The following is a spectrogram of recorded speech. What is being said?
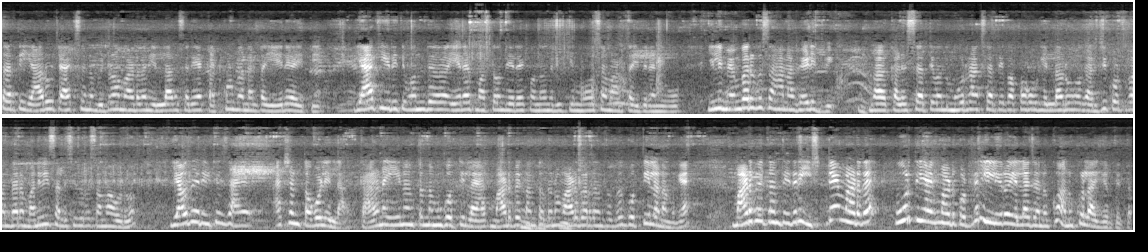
ಸರ್ತಿ ಯಾರು ಟ್ಯಾಕ್ಸ್ ಅನ್ನು ವಿಡ್ರಾ ಮಾಡೋದನ್ನ ಎಲ್ಲರೂ ಸರಿಯಾಗಿ ಕಟ್ಕೊಂಡು ಬಂದಂತ ಏರಿಯಾ ಐತಿ. ಯಾಕೆ ಈ ರೀತಿ ಒಂದು ಏರಿಯಾಕ್ಕೆ ಮತ್ತೊಂದು ಏರಿಯಾಕ್ಕೆ ಒಂದೊಂದು ರೀತಿ ಮೋಸ ಮಾಡ್ತಾ ಇದ್ದೀರಾ ನೀವು? ಇಲ್ಲಿ ಮೆಂಬರ್ಗೂ ಸಹ ನಾವು ಹೇಳಿದ್ವಿ. ಕಳೆದ ಸರ್ತಿ ಒಂದು ಮೂರ್ನಾಲ್ಕು ಸರ್ತಿ ಪಾಪ ಹೋಗಿ ಎಲ್ಲರೂ ಹೋಗಿ ಅರ್ಜಿ ಕೊಟ್ಟು ಬಂದಾರ, ಮನವಿ ಸಲ್ಲಿಸಿದ್ರು ಸಮ ಅವರು. ಯಾವುದೇ ರೀತಿ ಆಕ್ಷನ್ ತಗೊಳ್ಳಿಲ್ಲ. ಕಾರಣ ಏನು ಅಂತ ನಮ್ಗೆ ಗೊತ್ತಿಲ್ಲ. ಯಾಕೆ ಮಾಡ್ಬೇಕಂತದನ್ನು ಮಾಡಬಾರ್ದಂತದ್ದು ಗೊತ್ತಿಲ್ಲ ನಮಗೆ. ಮಾಡ್ಬೇಕಂತಿದ್ರೆ ಇಷ್ಟೇ ಮಾಡದೆ, ಪೂರ್ತಿಯಾಗಿ ಮಾಡಿಕೊಟ್ರೆ ಇಲ್ಲಿರೋ ಎಲ್ಲ ಜನಕ್ಕೂ ಅನುಕೂಲ ಆಗಿರ್ತಿತ್ತು.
